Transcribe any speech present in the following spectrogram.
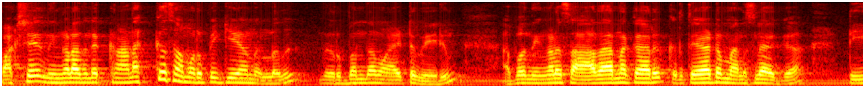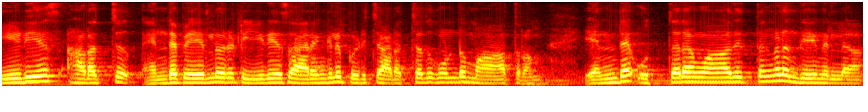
പക്ഷേ നിങ്ങൾ അതിന്റെ കണക്ക് സമർപ്പിക്കുക എന്നുള്ളത് നിർബന്ധമായിട്ട് വരും. അപ്പോൾ നിങ്ങൾ സാധാരണക്കാർ കൃത്യമായിട്ട് മനസ്സിലാക്കുക ടി ഡി എസ് അടച്ച് എന്റെ പേരിൽ ഒരു ടി ഡി എസ് ആരെങ്കിലും പിടിച്ച് അടച്ചത് കൊണ്ട് മാത്രം എന്റെ ഉത്തരവാദിത്തങ്ങൾ എന്ത് ചെയ്യുന്നില്ല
